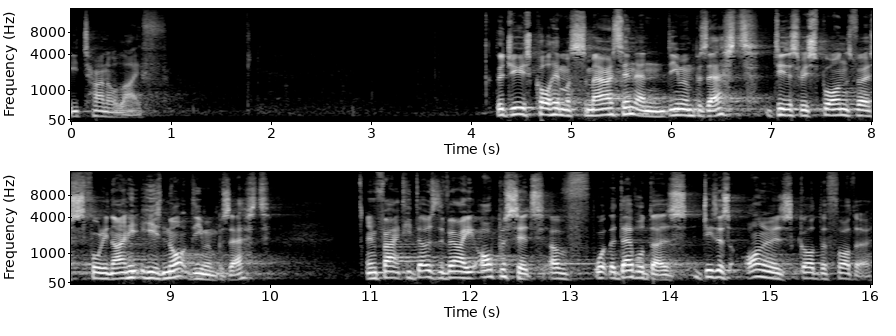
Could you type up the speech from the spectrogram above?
eternal life. The Jews call him a Samaritan and demon possessed. Jesus responds, verse 49, he's not demon possessed. In fact, he does the very opposite of what the devil does. Jesus honors God the Father.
